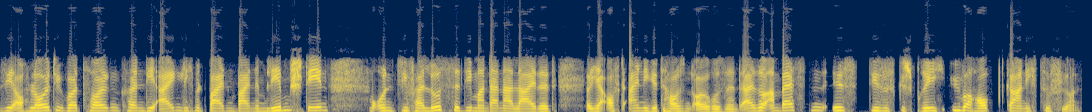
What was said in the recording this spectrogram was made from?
sie auch Leute überzeugen können, die eigentlich mit beiden Beinen im Leben stehen und die Verluste, die man dann erleidet, ja oft einige tausend Euro sind. Also am besten ist dieses Gespräch überhaupt gar nicht zu führen.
